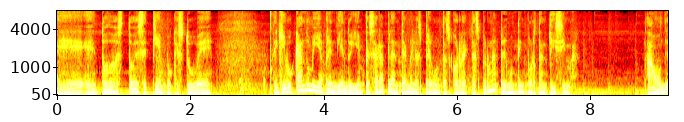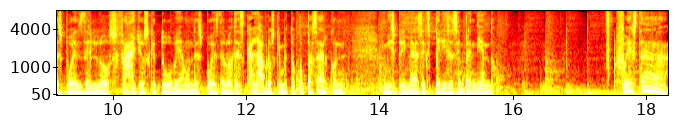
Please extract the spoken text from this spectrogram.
eh, todo, todo ese tiempo que estuve equivocándome y aprendiendo y empezar a plantearme las preguntas correctas, pero una pregunta importantísima. Aún después de los fallos que tuve, aún después de los descalabros que me tocó pasar con mis primeras experiencias emprendiendo, fue esta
